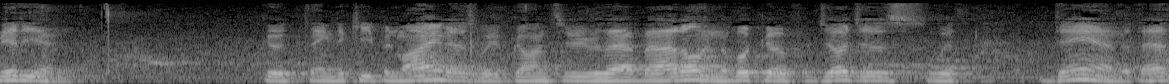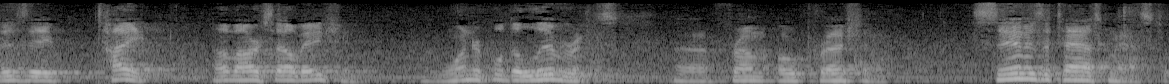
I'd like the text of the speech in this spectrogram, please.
Midian good thing to keep in mind as we've gone through that battle in the book of Judges with Dan, that that is a type of our salvation, a wonderful deliverance uh, from oppression. Sin is a taskmaster.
